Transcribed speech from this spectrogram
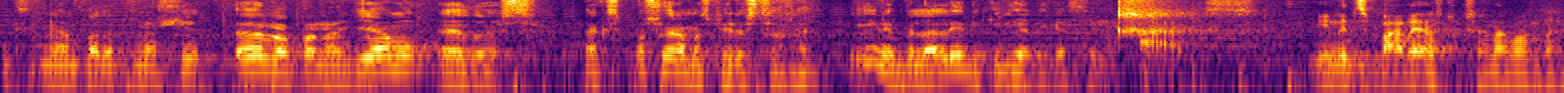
Να ξεκινάμε πάλι από την αρχή. Έλα, Παναγία μου, εδώ είσαι. Εντάξει, πόση ώρα μας πήρες τώρα; Είναι μπελαλίδικη η διαδικασία. Είναι της παρέας του, ξανά πάμε.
